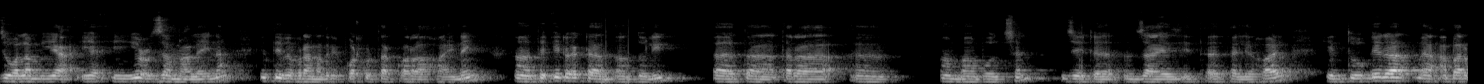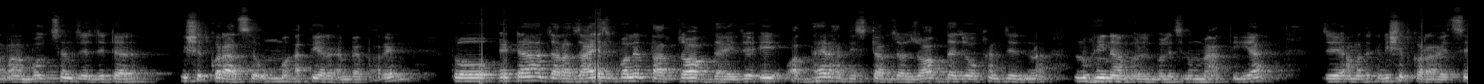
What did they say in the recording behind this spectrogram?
যে, ওয়ালাম ইয়া আলাইনা কিন্তু এই ব্যাপারে আমাদেরকে কঠোরতা করা হয় নাই। তো এটা একটা দলিল তারা বলছেন। যে এটা যায় তাহলে হয়। কিন্তু এরা আবার বলছেন যে যেটা নিষেধ করা আছে উম্ম আতিয়ার ব্যাপারে। তো এটা যারা জায়েজ বলেন, তার জবাব দেয় যে এই অধ্যায়ের হাদিসটার জবাব দেয় যে ওখান যে নুহিনা বলেছেন উম্মা আতিয়া যে আমাদেরকে নিষেধ করা হয়েছে।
